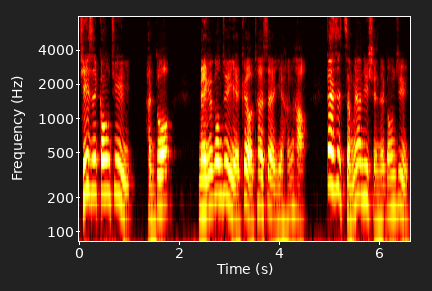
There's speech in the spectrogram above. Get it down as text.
其实工具很多，每个工具也各有特色，也很好。但是怎么样去选择工具，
